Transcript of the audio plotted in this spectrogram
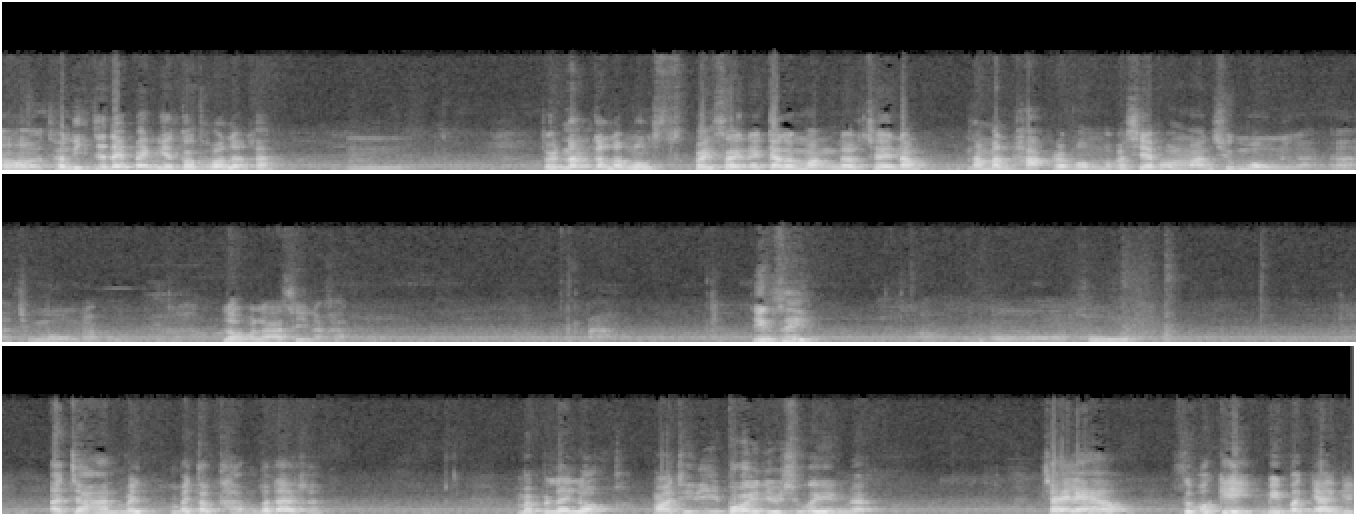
อ๋อท่านี้จะได้แป้งเหนียวตอนทอดแล้วค่ะจากนั้นก็เราลงไปใส่ในกระมังแล้วใช้น้ำน้ำมันผักครับผม แล้วก็แช่ประมาณชั่วโมงหนึ่งอะ อ่า ชั่วโมงนะผมรอเวลาสินะครับ ยิงสิอ้าวโอ้โหครู อาจารย์ไม่ไม่ต้องทำก็ได้ค่ะไม่เป็นไรหรอก มาที่นี่บ่อยเดี๋ยวช่วยเองแหละใช่แล้วซุปเปอร์กิมีบางอย่างจะ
